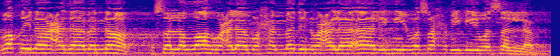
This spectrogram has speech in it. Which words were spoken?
وقنا عذاب النار. وصلى الله على محمد وعلى آله وصحبه وسلم.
